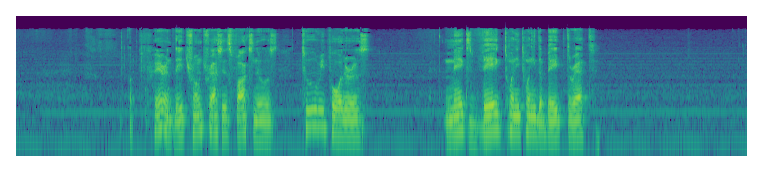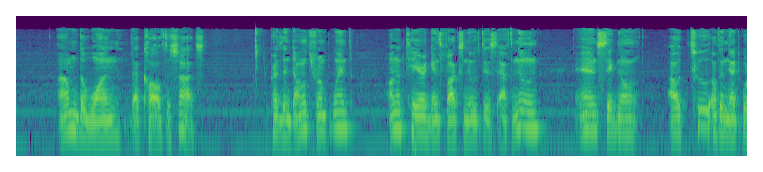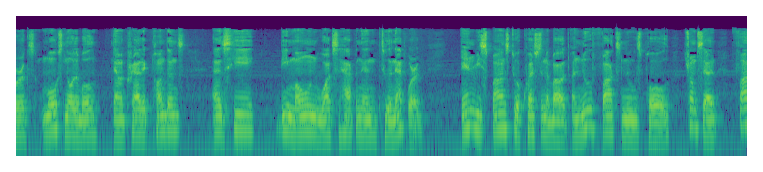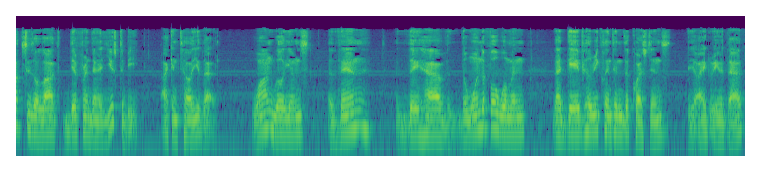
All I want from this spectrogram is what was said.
Apparently, Trump trashes Fox News. Two reporters makes vague 2020 debate threat. I'm the one that calls the shots. President Donald Trump went on a tear against Fox News this afternoon and signaled out two of the network's most notable Democratic pundits as he bemoaned what's happening to the network. In response to a question about a new Fox News poll, Trump said, Fox is a lot different than it used to be. I can tell you that. Juan Williams, then they have the wonderful woman that gave Hillary Clinton the questions. Yeah, I agree with that.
